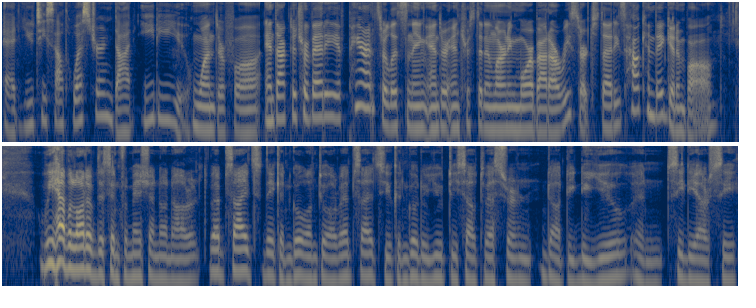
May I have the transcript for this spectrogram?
at utsouthwestern.edu. Wonderful. And Dr. Trivedi, if parents are listening and are interested in learning more about our research studies, how can they get involved? We have a lot of this information on our websites. They can go onto our websites. You can go to utsouthwestern.edu and CDRC,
